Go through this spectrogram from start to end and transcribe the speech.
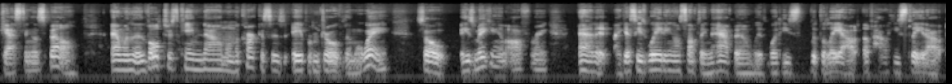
casting a spell. And when the vultures came down on the carcasses, Abram drove them away. So he's making an offering, and it I guess he's waiting on something to happen with what he's with the layout of how he's laid out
